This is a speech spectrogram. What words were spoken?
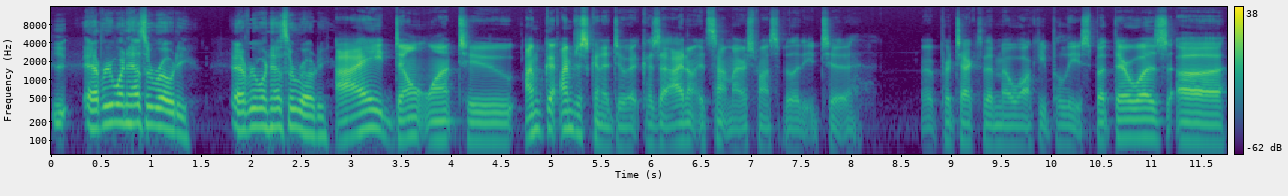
You- Everyone has a roadie. Everyone has a roadie. I don't want to. I'm. I'm just gonna do it because I don't. It's not my responsibility to uh, protect the Milwaukee police. But there was a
